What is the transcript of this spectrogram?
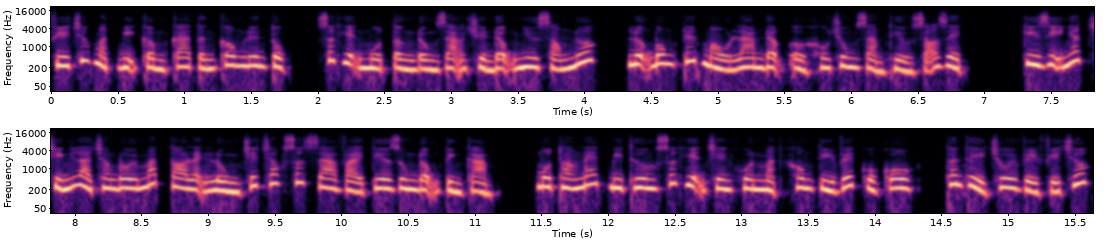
phía trước mặt bị cầm ca tấn công liên tục, xuất hiện một tầng đồng dạng chuyển động như sóng nước, lượng bông tuyết màu lam đậm ở không trung giảm thiểu rõ rệt. Kỳ dị nhất chính là trong đôi mắt to lạnh lùng chết chóc xuất ra vài tia rung động tình cảm. Một thoáng nét bi thương xuất hiện trên khuôn mặt không tì vết của cô, thân thể trôi về phía trước,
